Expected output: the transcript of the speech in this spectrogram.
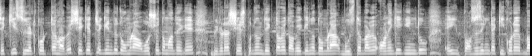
যে কী সিলেক্ট করতে হবে। সেক্ষেত্রে কিন্তু তোমরা অবশ্যই তোমাদেরকে ভিডিওটা শেষ পর্যন্ত দেখতে হবে, তবে কিন্তু তোমরা বুঝতে পারবে। অনেকেই কিন্তু এই প্রসেসিংটা কী করে বা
